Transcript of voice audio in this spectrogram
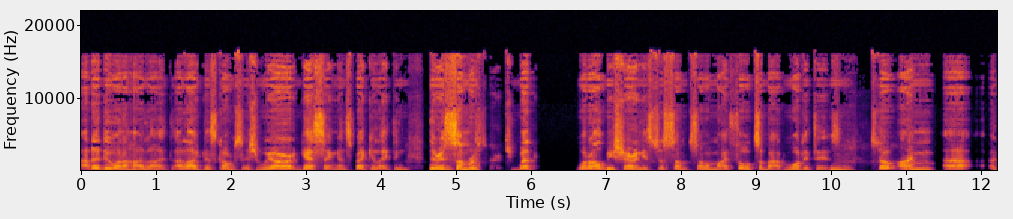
and I do want to highlight. I like this conversation. We are guessing and speculating. There mm. is hmm. some research, but what I'll be sharing is just some some of my thoughts about what it is. Mm. So I'm uh, a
